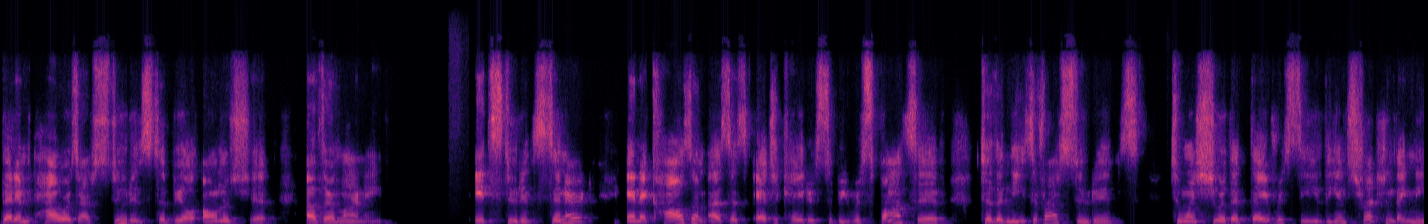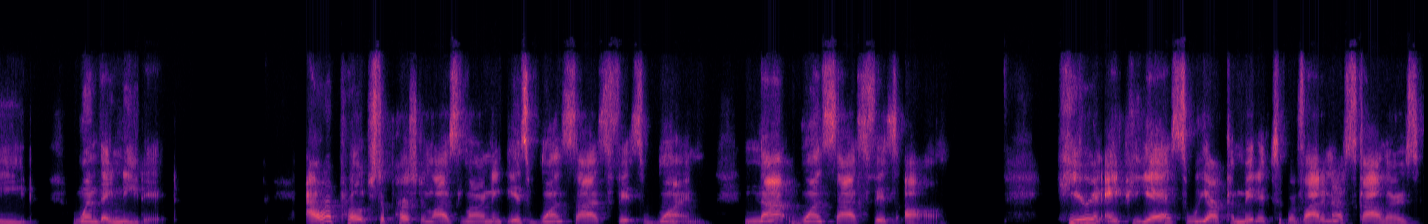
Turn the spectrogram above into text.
that empowers our students to build ownership of their learning. It's student centered and it calls on us as educators to be responsive to the needs of our students to ensure that they receive the instruction they need when they need it. Our approach to personalized learning is one size fits one, not one size fits all. Here in APS, we are committed to providing our scholars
